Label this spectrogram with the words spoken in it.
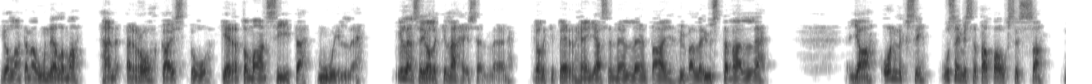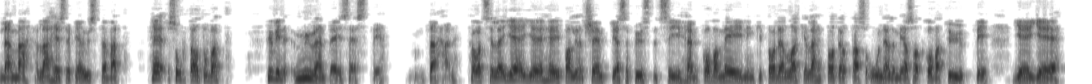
jolla on tämä unelma, hän rohkaistuu kertomaan siitä muille. Yleensä jollekin läheiselleen, jollekin perheenjäsenelleen tai hyvälle ystävälle. Ja onneksi useimmissa tapauksissa nämä läheiset ja ystävät, he suhtautuvat hyvin myönteisesti tähän. He ovat sille jee jee hei paljon tsemppiä, sä pystyt siihen, kova meininki, todellakin, lähde toteuttaa sun unelmia, sä oot kova tyyppi, jee jee,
